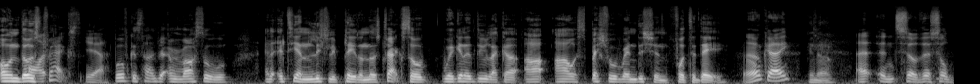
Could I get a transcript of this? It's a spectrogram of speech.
on those On- tracks. yeah. Both Cassandra and Russell and Etienne literally played on those tracks. So we're going to do like a our, our special rendition for today. Okay. You know. Uh, and so this will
